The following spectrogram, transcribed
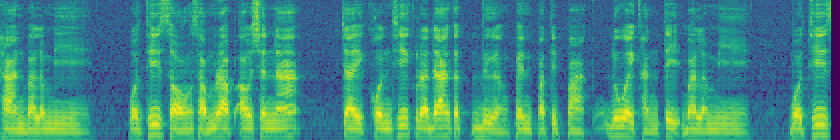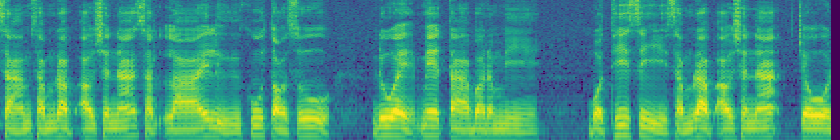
ทานบารมี บทที่สองสำหรับเอาชนะ ใจคนที่กระด้างกระเดื่องเป็นปฏิปักษ์ด้วยขันติบารมี บทที่สามสำหรับเอาชนะสัตว์ร้ายหรือคู่ต่อสู้ ด้วยเมตตาบารมี บทที่สี่สำหรับเอาชนะโจร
